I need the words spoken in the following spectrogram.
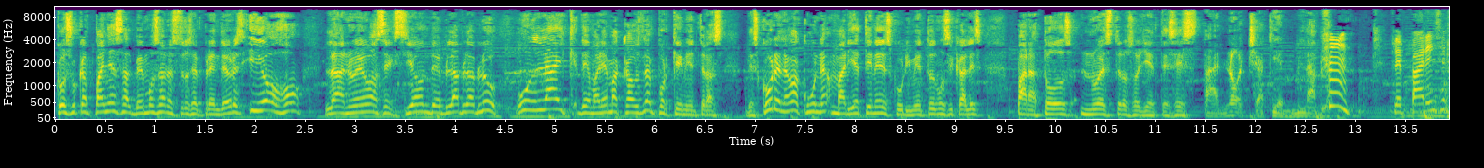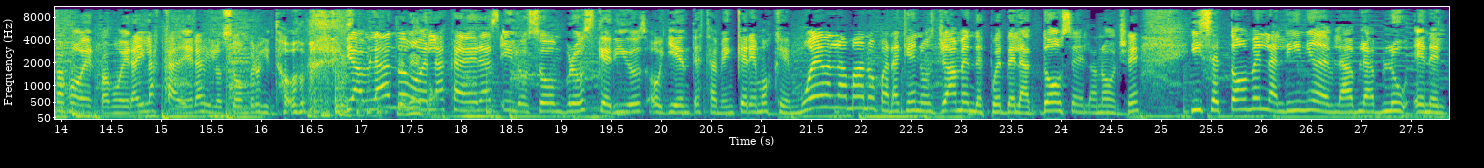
con su campaña Salvemos a nuestros emprendedores. Y ojo, la nueva sección de Bla Bla Blue. Un like de María Macauslan porque mientras descubren la vacuna, María tiene descubrimientos musicales para todos nuestros oyentes esta noche aquí en Bla Bla. Prepárense para mover, para mover ahí las caderas y los hombros y todo. Y hablando de mover las caderas y los hombros, queridos oyentes, también queremos que muevan la mano para que nos llamen después de las 12 de la noche y se tomen la línea de bla bla blue en el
